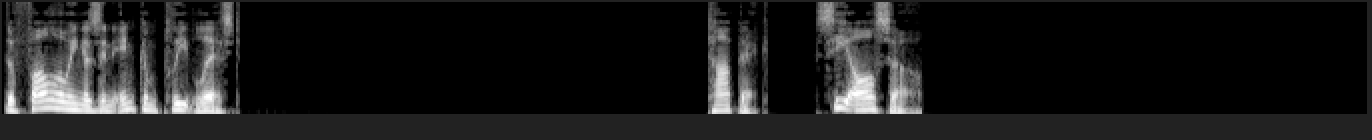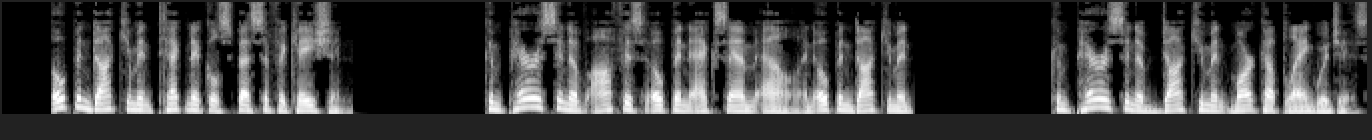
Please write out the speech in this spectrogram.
The following is an incomplete list. See also. Open Document Technical Specification. Comparison of Office Open XML and Open Document. Comparison of document markup languages.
